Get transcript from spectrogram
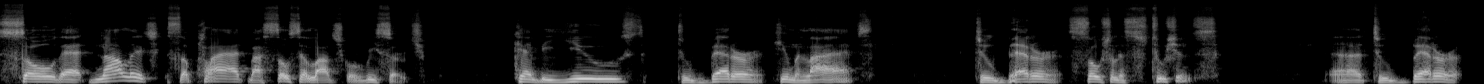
so that knowledge supplied by sociological research can be used to better human lives, to better social institutions, uh, to better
